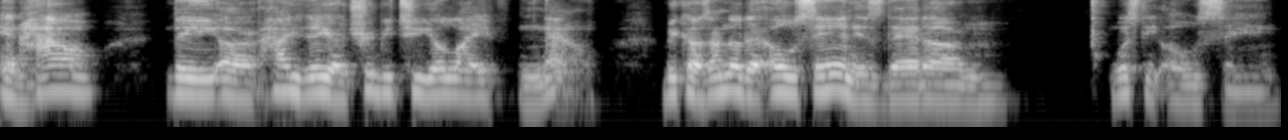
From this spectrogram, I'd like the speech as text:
and how they are how they are attribute to your life now. Because I know that old saying is that um what's the old saying?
